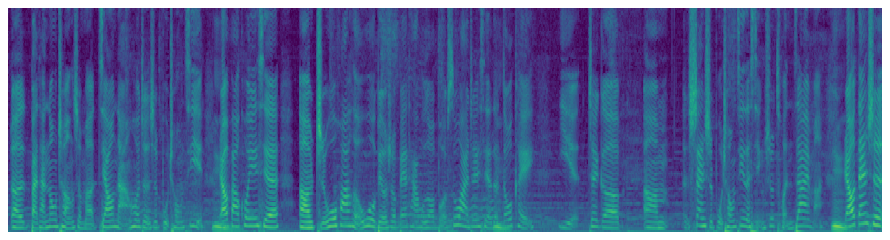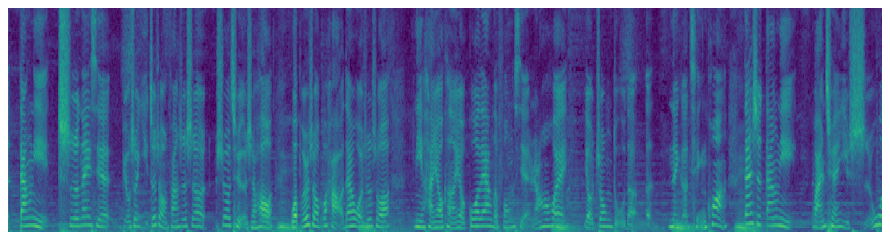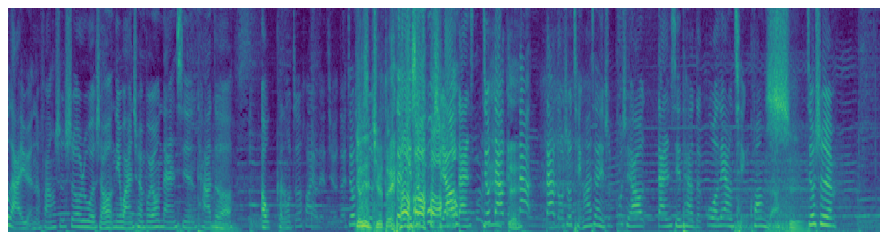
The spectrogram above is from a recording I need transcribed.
呃，把它弄成什么胶囊或者是补充剂，嗯。然后包括一些呃植物化合物，比如说贝塔胡萝卜素啊这些的，嗯。都可以以这个嗯、膳食补充剂的形式存在嘛。嗯，然后，但是当你吃那些，比如说以这种方式摄摄取的时候，嗯。我不是说不好，但我是嗯。说你很有可能有过量的风险，然后会有中毒的呃那个嗯。情况。嗯。但是当你完全以食物来源的方式摄入的时候，你完全不用担心它的、哦，可能我这话有点绝对，就是点绝对，对，你是不需要担，就大大大多数情况下你是不需要担心它的过量情况的。是。就是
